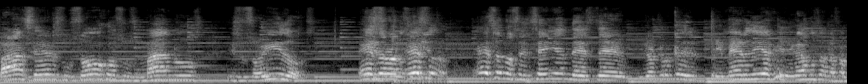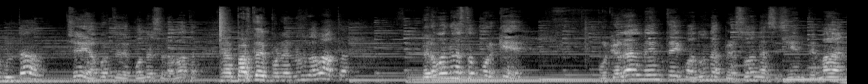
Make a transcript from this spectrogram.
Va a ser sus ojos, sus manos y sus oídos. Eso, no- eso, eso nos enseñan desde, yo creo que el primer día que llegamos a la facultad. Sí, aparte de ponerse la bata. Aparte de ponernos la bata. Pero bueno, ¿esto por qué? Porque realmente cuando una persona se siente mal,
